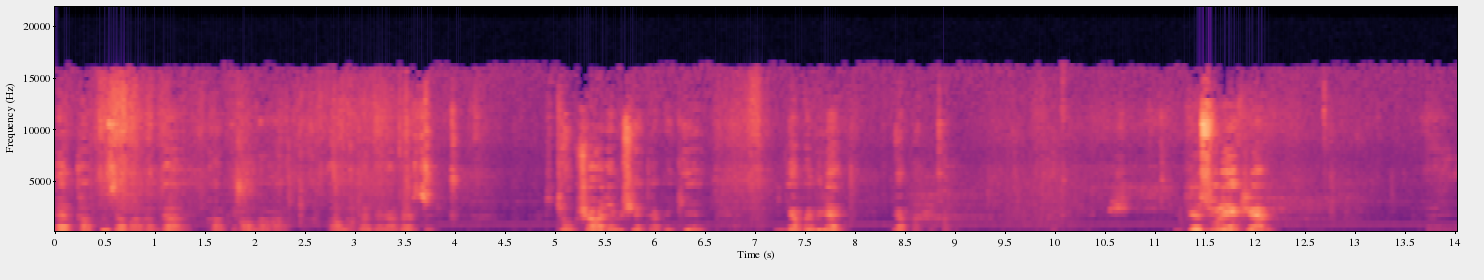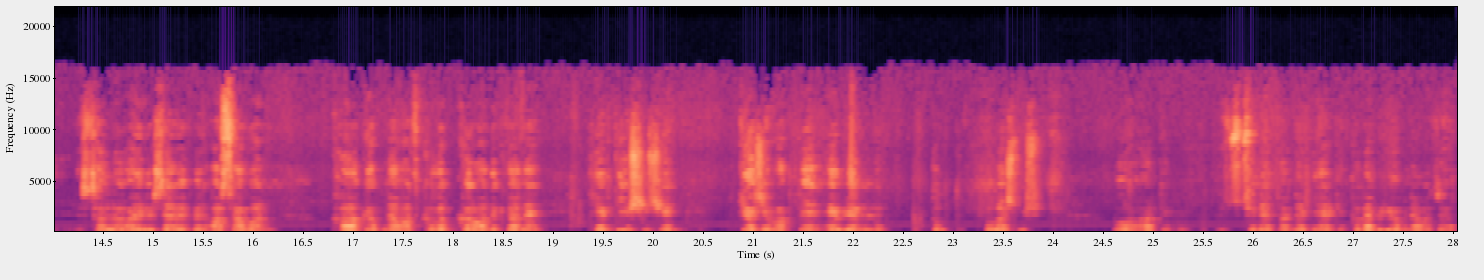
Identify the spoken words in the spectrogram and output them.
en tatlı zamanında kalk Allah'a Allah'la berabersin. Çok şahane bir şey tabii ki. Yapabilen yapar. Resul-i Ekrem sallallahu aleyhi ve sellem Efendimiz ashabın kalkıp namaz kılıp kılmadıklarını teftiş için gece vakti evlerini do- dolaşmış. Bu artık sünnet haline geldi. Herkes kılabiliyor bu namazı.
